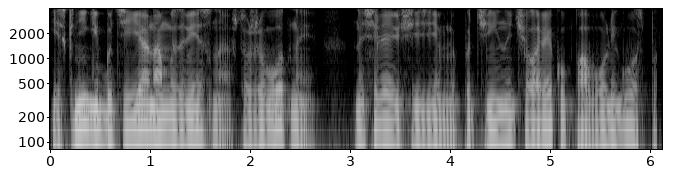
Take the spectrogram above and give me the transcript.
Из книги «Бытия» нам известно, что животные – населяющие землю, подчинены человеку по воле Господа.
